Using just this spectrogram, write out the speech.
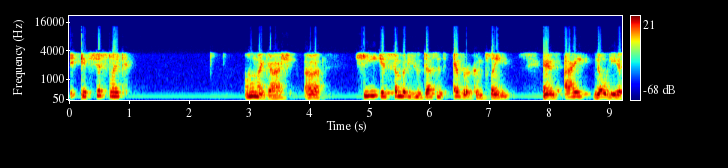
it's just like, oh my gosh, uh, he is somebody who doesn't ever complain. And I know he has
